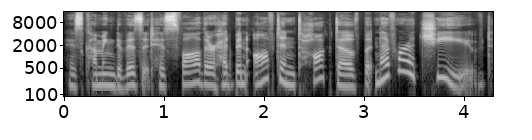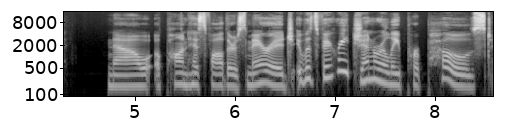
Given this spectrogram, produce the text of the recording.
His coming to visit his father had been often talked of but never achieved. Now, upon his father's marriage, it was very generally proposed,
